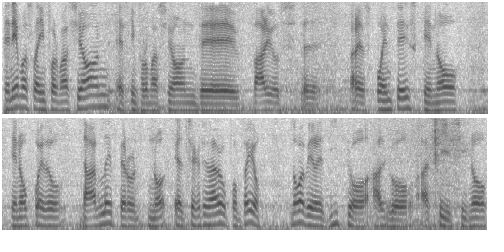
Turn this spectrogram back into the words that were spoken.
Tenemos la información, es información de varios, eh, varias fuentes que no, que no puedo darle, pero no, el secretario Pompeo no hubiera dicho algo así si no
